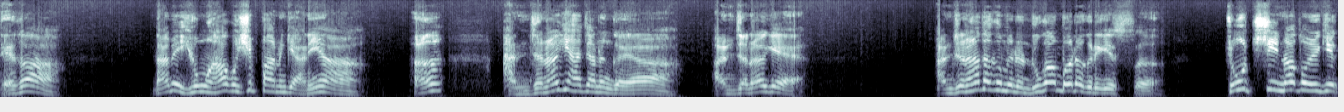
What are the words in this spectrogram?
내가 남의 흉하고 싶어 하는 게 아니야. 어? 안전하게 하자는 거야. 안전하게. 안전하다 그러면 누가 뭐라 그러겠어. 좋지. 나도 이게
